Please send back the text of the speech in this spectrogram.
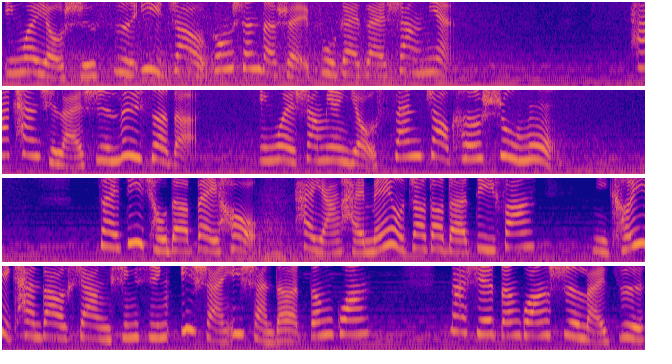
因为有十四亿兆公升的水覆盖在上面。它看起来是绿色的，因为上面有三兆棵树木。在地球的背后，太阳还没有照到的地方，你可以看到像星星一闪一闪的灯光。那些灯光是来自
